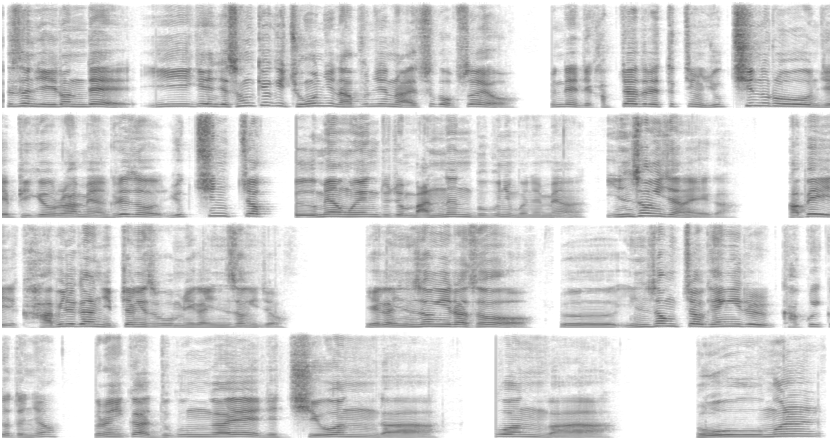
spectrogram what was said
그래서 이제 이런데 이게 이제 성격이 좋은지 나쁜지는 알 수가 없어요. 근데 이제 갑자들의 특징을 육친으로 이제 비교를 하면 그래서 육친적 그 음양오행도 좀 맞는 부분이 뭐냐면 인성이잖아 얘가. 갑의 갑일간 입장에서 보면 얘가 인성이죠. 얘가 인성이라서 그 인성적 행위를 갖고 있거든요. 그러니까 누군가의 이제 지원과 후원과 도움을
